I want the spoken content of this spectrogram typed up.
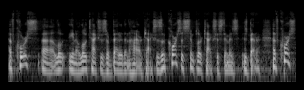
Of course, uh, low, you know, low taxes are better than higher taxes. Of course, a simpler tax system is, is better. Of course,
